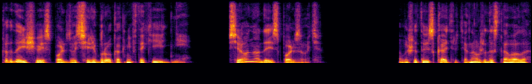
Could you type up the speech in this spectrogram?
Когда еще использовать серебро, как не в такие дни? Все надо использовать. Вышитую скатерть она уже доставала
